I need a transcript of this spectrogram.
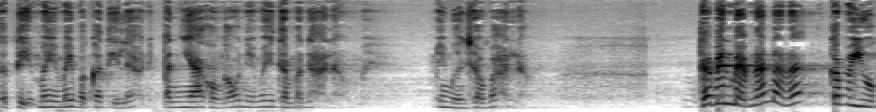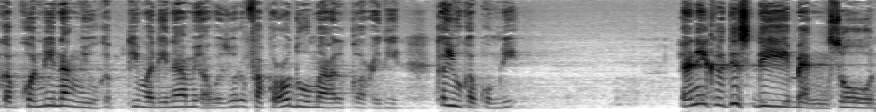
สติไม่ไม่ปกติแล้วนี่ปัญญาของเขานี่ไม่ธรรมดาแล้วไม่ไม่เหมือนชาวบ้านแล้ว ถ้าเป็นแบบนั้นนะนะก็ไปอยู่กับคนที่นั่งอยู่กับที่มาดีนาไม่ออกไปสุดฝักรอดูมาลกอไอดีก็อยู่กับกลุ่มนี้ และนี่คือทฤษฎีแบ่งโซน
